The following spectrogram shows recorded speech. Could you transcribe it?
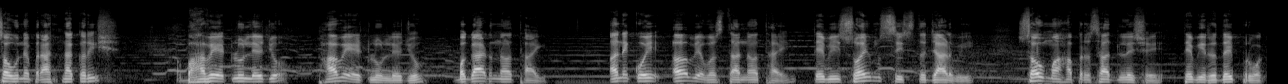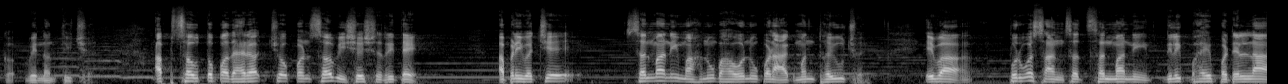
સૌને પ્રાર્થના કરીશ, ભાવે એટલું લેજો, ફાવે એટલું લેજો, બગાડ ન થાય અને કોઈ અવ્યવસ્થા ન થાય તેવી સ્વયં શિસ્ત જાળવી સૌ મહાપ્રસાદ લેશે તેવી હૃદયપૂર્વક વિનંતી છે. આપ સૌ તો પધાર્યા છો, પણ સવિશેષ રીતે આપણી વચ્ચે સન્માની મહાનુભાવોનું પણ આગમન થયું છે. એવા પૂર્વ સાંસદ સન્માની દિલીપભાઈ પટેલના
